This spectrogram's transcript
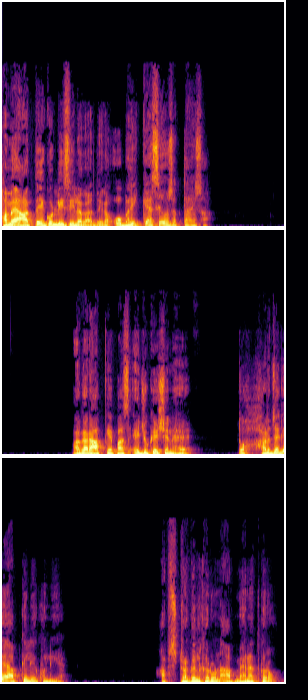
हमें आते ही को डीसी लगा देगा। ओ भाई, कैसे हो सकता है ऐसा? अगर आपके पास एजुकेशन है तो हर जगह आपके लिए खुली है। आप स्ट्रगल करो ना, आप मेहनत करो।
